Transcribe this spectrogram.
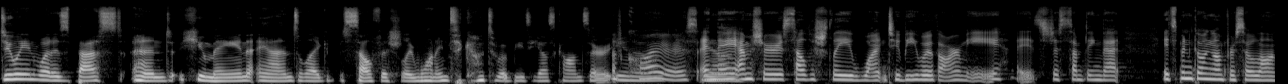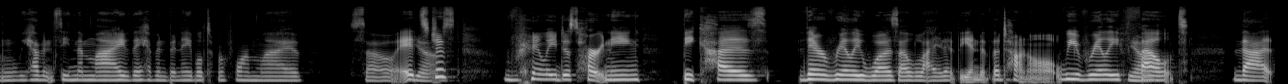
doing what is best and humane and like selfishly wanting to go to a bts concert Of you know? course. And they, I'm sure, selfishly want to be with Army. It's just something that it's been going on for so long. We haven't seen them live, they haven't been able to perform live. So it's Yeah. just really disheartening because there really was a light at the end of the tunnel. We really Yeah. felt that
